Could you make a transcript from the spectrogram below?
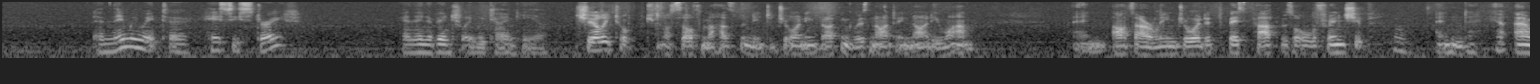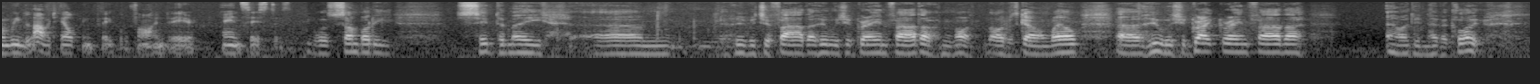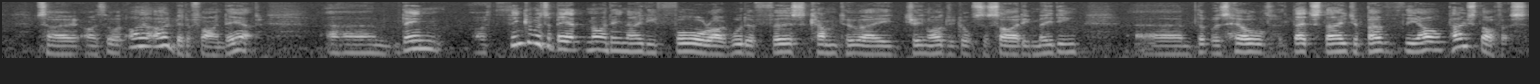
and then we went to Hesse Street, and then eventually we came here. Shirley took myself and my husband into joining, but I think it was 1991. And I thoroughly enjoyed it. The best part was all the friendship. And uh, we loved helping people find their ancestors. was somebody said to me, um, who was your father, who was your grandfather, and I, I was going, well, uh, who was your great grandfather, and I didn't have a clue. So I thought, I, I'd better find out. Um, then I think it was about 1984 I would have first come to a Genealogical Society meeting um, that was held at that stage above the old post office.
